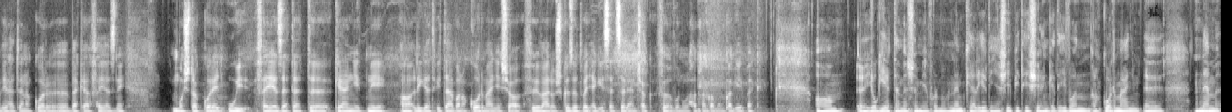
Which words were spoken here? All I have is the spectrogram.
vélhetően akkor be kell fejezni. Most akkor egy új fejezetet kell nyitni a Liget vitában a kormány és a főváros között, vagy egész egyszerűen csak fölvonulhatnak a munkagépek? A jogi értelme semmilyen formában nem kell érvényes építési engedély van. A kormány nem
